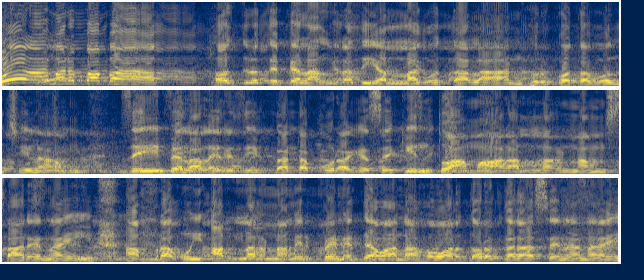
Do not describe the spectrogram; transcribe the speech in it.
ও আমার বাবা হজরতে বেলাল রাদি আল্লাহ তালানহুর কথা বলছিলাম যে এই বেলালের জিব্বাটা পোড়া গেছে, কিন্তু আমার আল্লাহর নাম সারে নাই। আমরা ওই আল্লাহর নামের প্রেমে দেওয়ানা হওয়ার দরকার আছে না নাই?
